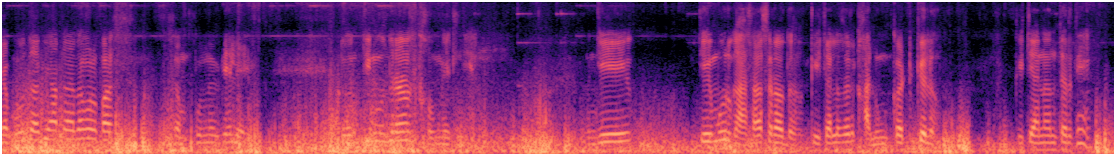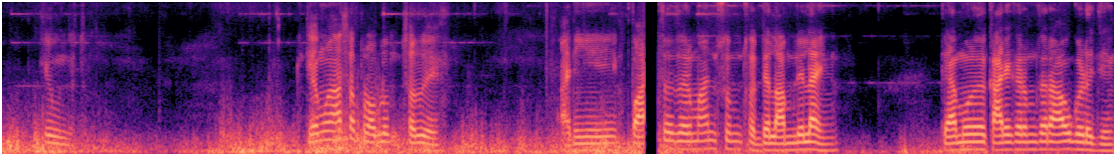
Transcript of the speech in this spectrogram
या बोधा बी आता जवळपास संपूर्ण गेले. दोन तीन मुद्रांच खाऊन घेतली. म्हणजे ते मूर घास राहतं. की त्याला जर खालून कट केलं की त्यानंतर ते हे होऊन जातं त्यामुळे असा प्रॉब्लेम चालू आहे. आणि पाचचा जर मान्सून सध्या लांबलेला आहे. त्यामुळं कार्यक्रम जरा अवघडच आहे.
